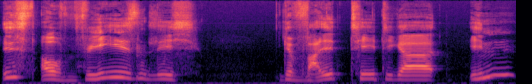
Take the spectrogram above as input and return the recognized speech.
ist auch wesentlich gewalttätiger in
